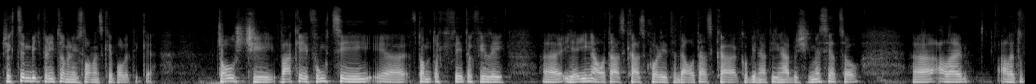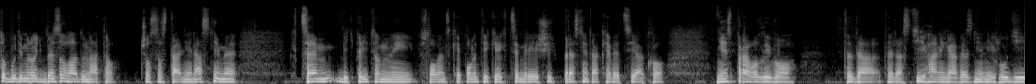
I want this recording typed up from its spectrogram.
že chcem byť prítomný v slovenskej politike. Čo už či v akej funkcii e, v, tomto, v tejto chvíli e, je iná otázka, skôr je teda otázka akoby na tých najbližších mesiacov. E, ale, ale toto budem robiť bez ohľadu na to, čo sa stane na sneme Chcem byť prítomný v slovenskej politike, chcem riešiť presne také veci ako nespravodlivo teda, teda stíhaných a väznených ľudí,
